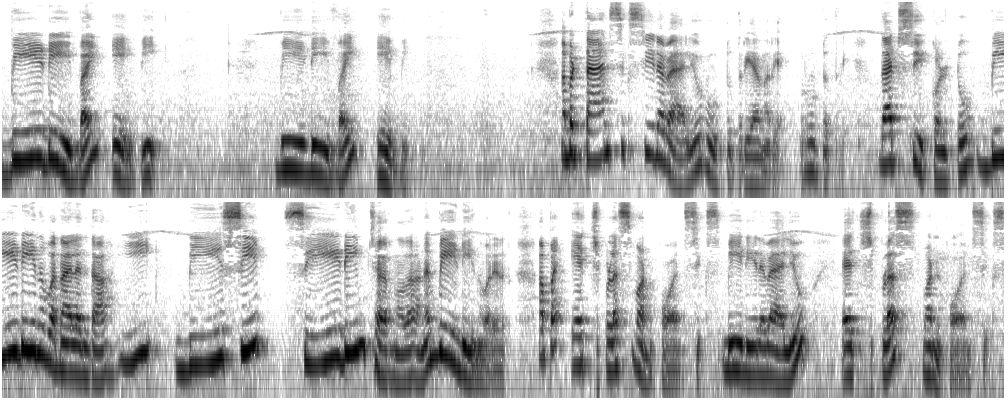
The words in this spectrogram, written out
B D by A B B D by A B അപ്പൊ ടാൻ സിക്സ്റ്റിയുടെ വാല്യൂ റൂട്ട് ത്രീ ആണെന്നറിയാം. Root three that's equal to B D എന്ന് പറഞ്ഞാൽ എന്താ? ഈ ബി സി സി ഡിയും ചേർന്നതാണ് ബി ഡി എന്ന് പറയുന്നത്. അപ്പൊ H plus one point six B ഡിയുടെ value H plus one point six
